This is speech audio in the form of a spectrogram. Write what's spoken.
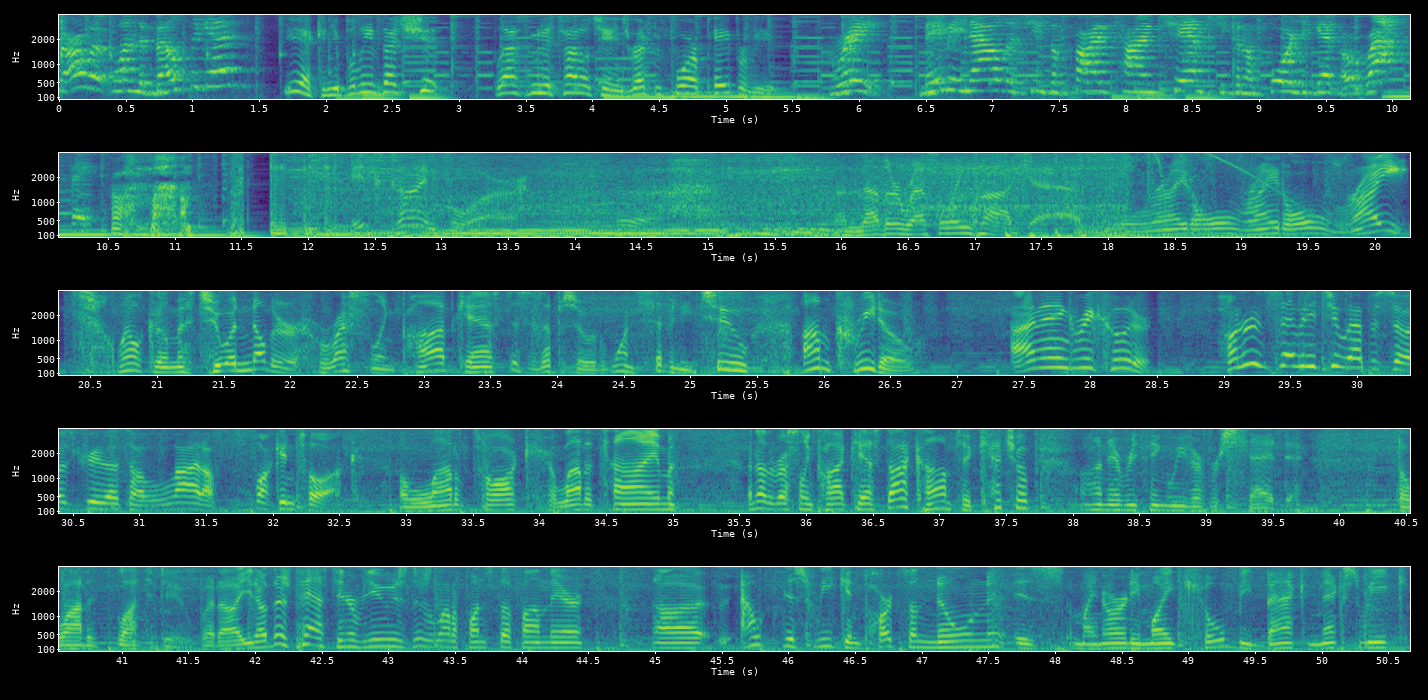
Charlotte won the belt again? Yeah, can you believe that shit? Last minute title change right before a pay per view. Great. Maybe now that she's a five time champ, she can afford to get her rap fixed. Oh, mom. It's time for uh, another wrestling podcast. All right, all right, all right. Welcome to another wrestling podcast. This is episode 172. I'm Credo. I'm Angry Kuter. 172 episodes, Credo. That's a lot of fucking talk. A lot of talk, a lot of time. Another WrestlingPodcast.com to catch up on everything we've ever said. It's a lot of lot to do, but uh, you know, there's past interviews. There's a lot of fun stuff on there. Uh, out this week in Parts Unknown is Minority Mike. He'll be back next week.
